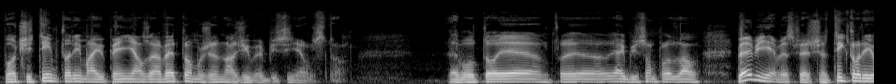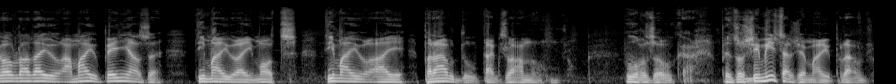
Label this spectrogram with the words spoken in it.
voči tým, ktorí majú peniaze a ver tomu, že na živé by si neostal. Lebo to je, to je, jak by som povedal, veľmi nebezpečné. Tí, ktorí ovládajú a majú peniaze, tí majú aj moc. Tí majú aj pravdu, takzvanú, v úvozovkách. Preto si myslia, že majú pravdu.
